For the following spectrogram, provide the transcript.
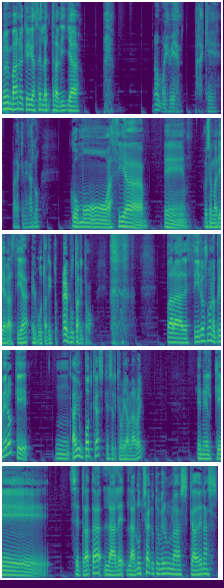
No en vano he querido hacer la entradilla. No muy bien. ¿Para qué? ¿Para qué negarlo? Como hacía eh, José María García, el butarito. El butarito. Para deciros, bueno, primero que mm, hay un podcast, que es el que voy a hablar hoy, en el que se trata la, la lucha que tuvieron las cadenas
